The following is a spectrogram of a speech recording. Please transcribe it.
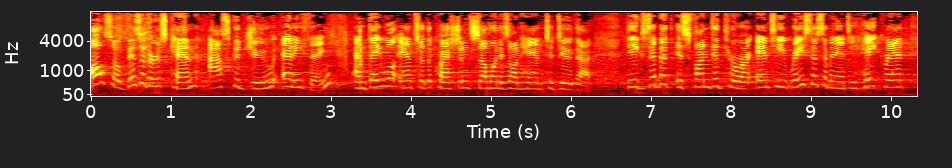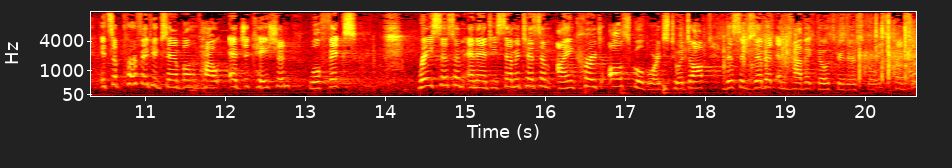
Also, visitors can ask a Jew anything, and they will answer the question. Someone is on hand to do that. The exhibit is funded through our anti-racism and anti-hate grant. It's a perfect example of how education will fix racism and anti-Semitism. I encourage all school boards to adopt this exhibit and have it go through their schools. Thank you.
